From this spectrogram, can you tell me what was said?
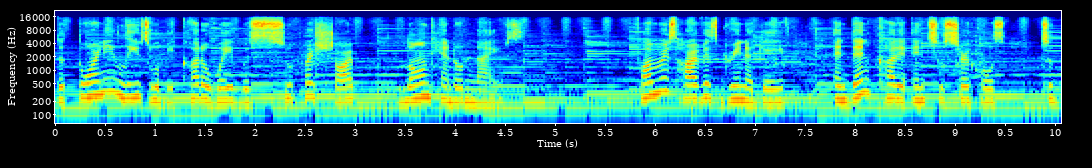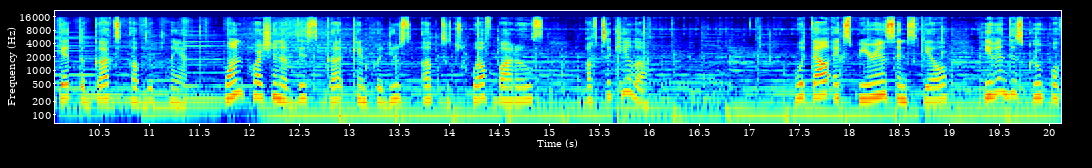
The thorny leaves will be cut away with super sharp, long handled knives. Farmers harvest green agave and then cut it into circles to get the guts of the plant. One portion of this gut can produce up to 12 bottles of tequila. Without experience and skill, even this group of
